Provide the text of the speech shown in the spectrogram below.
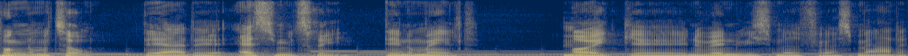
Punkt nummer to, det er, at øh, asymmetri, det er normalt, mm. og ikke øh, nødvendigvis medfører smerte.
